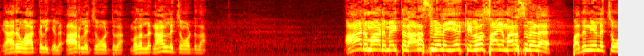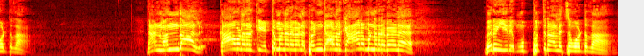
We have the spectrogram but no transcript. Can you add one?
யாரும் வாக்களிக்கல. ஆறு லட்சம் ஓட்டு தான். முதல்ல நாலு லட்சம் ஓட்டு தான். ஆடு மாடு மேய்த்தல் அரசு வேலை இயற்கை விவசாயம் அரசு வேலை. பதினேழு லட்சம் ஓட்டு தான். நான் வந்தால் காவலருக்கு எட்டு மணி நேரம் வேலை பெண் காவலருக்கு ஆறு மணி நேரம் வேலை. வெறும் இரு- முப்பத்தி நாலு லட்சம் ஓட்டு தான்.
